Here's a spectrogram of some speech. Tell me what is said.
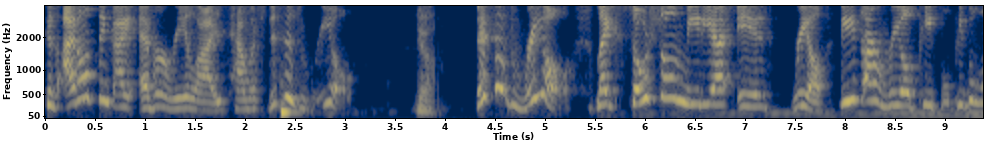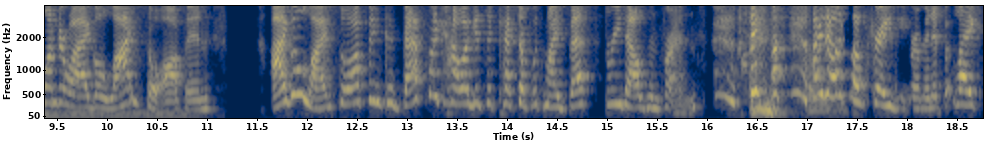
Because I don't think I ever realized how much this is real. Yeah. This is real. Like social media is real. These are real people. People wonder why I go live so often. I go live so often because that's like how I get to catch up with my best 3,000 friends. I know it sounds crazy for a minute, but like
